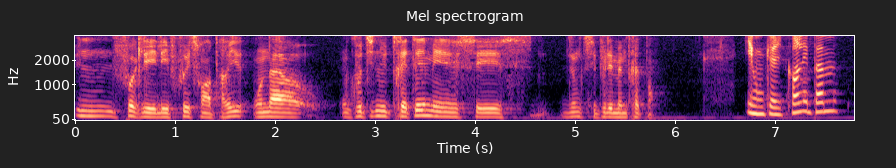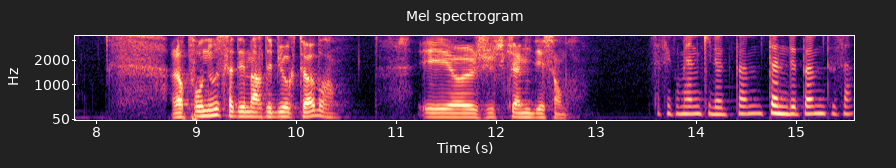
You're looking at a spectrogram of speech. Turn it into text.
une fois que les, les fruits sont apparus, on, a, on continue de traiter, mais c'est c'est- donc c'est plus les mêmes traitements. Et on cueille quand les pommes? Alors pour nous, ça démarre début octobre et euh, jusqu'à mi-décembre. Ça fait combien de kilos de pommes Tonnes de pommes, tout ça?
